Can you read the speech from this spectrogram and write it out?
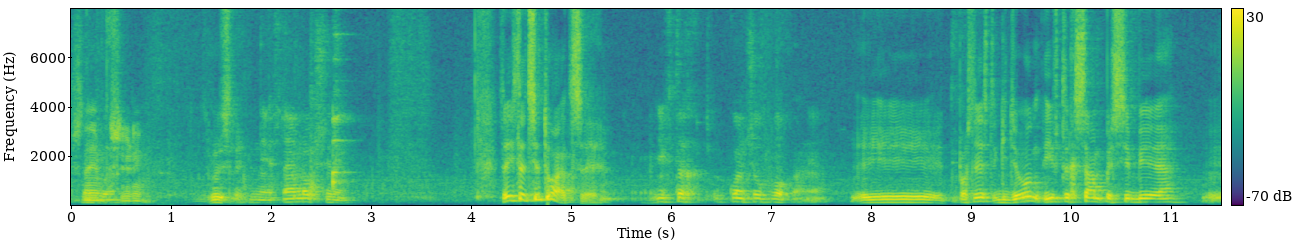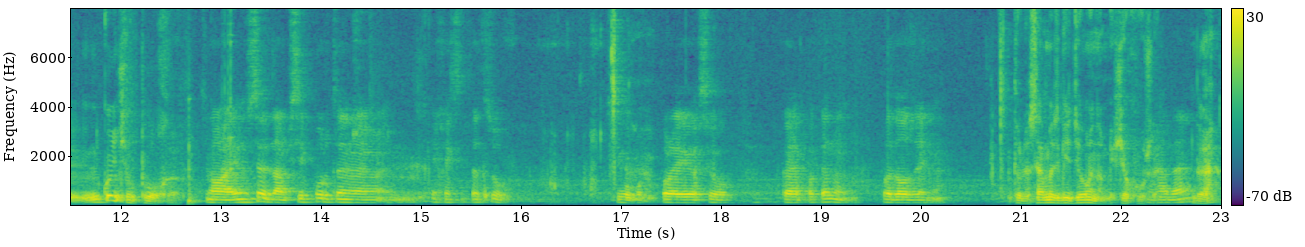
Шнаем Кширим. В смысле? Нет, Шнаем Кширим. Зависит от ситуации. Ифтах кончил плохо, нет? И впоследствии Гедеон, Ифтах сам по себе э, кончил плохо. Ну, а им все там, Сипурта и Хасид отцов. Всего, про всего, по кануну, продолжение. То же самое с Гедеоном, еще хуже. А, да? Да.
